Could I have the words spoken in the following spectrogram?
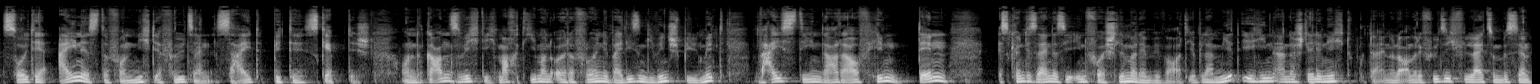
Sollte eines davon nicht erfüllt sein, seid bitte skeptisch. Und ganz wichtig, macht jemand eurer Freunde bei diesem Gewinnspiel mit, weist den darauf hin. Denn es könnte sein, dass ihr ihn vor Schlimmerem bewahrt. Ihr blamiert ihr ihn an der Stelle nicht. Der eine oder andere fühlt sich vielleicht so ein bisschen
